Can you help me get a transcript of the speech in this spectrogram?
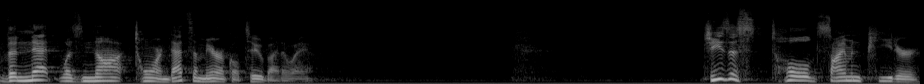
the net was not torn. That's a miracle, too, by the way. Jesus told Simon Peter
